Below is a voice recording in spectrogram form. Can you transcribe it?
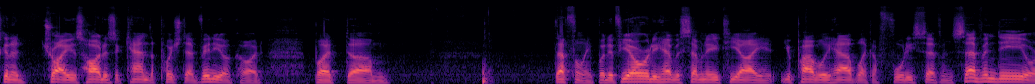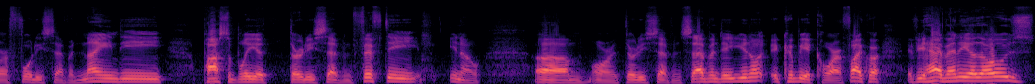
it's going to try as hard as it can to push that video card. But um, definitely. But if you already have a 780 Ti, you probably have like a 4770 or a 4790, possibly a 3750, you know, um, or a 3770. You know, it could be a Core i5 core. If you have any of those,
